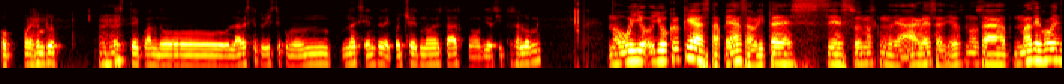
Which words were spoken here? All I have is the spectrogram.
o por ejemplo, este, cuando la vez que tuviste como un, un accidente de coche, no estabas como, Diosito, sálvame. No, güey, yo, yo creo que hasta apenas ahorita es, soy más como de, ah, gracias a Dios, ¿no? O sea, más de joven,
